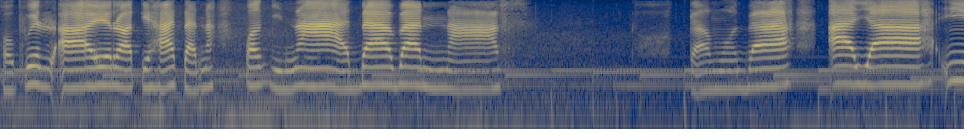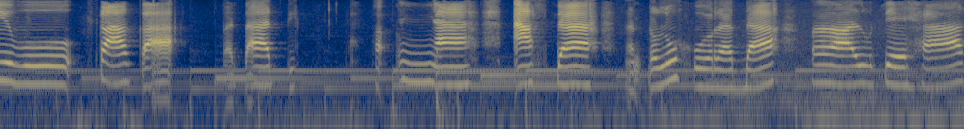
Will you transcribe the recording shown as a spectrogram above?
wa fil akhirati hasanah wa qina adzabannas Kamu dah ayah, ibu, kakak, adik, Haknya afdah dan teluh kurada lalu sehat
